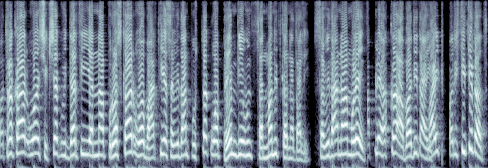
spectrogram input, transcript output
पत्रकार व शिक्षक विद्यार्थी यांना पुरस्कार व भारतीय संविधान पुस्तक व फ्रेम देऊन सन्मानित करण्यात आले. संविधानामुळे आपले हक्क अबाधित आहे. वाईट परिस्थितीतच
